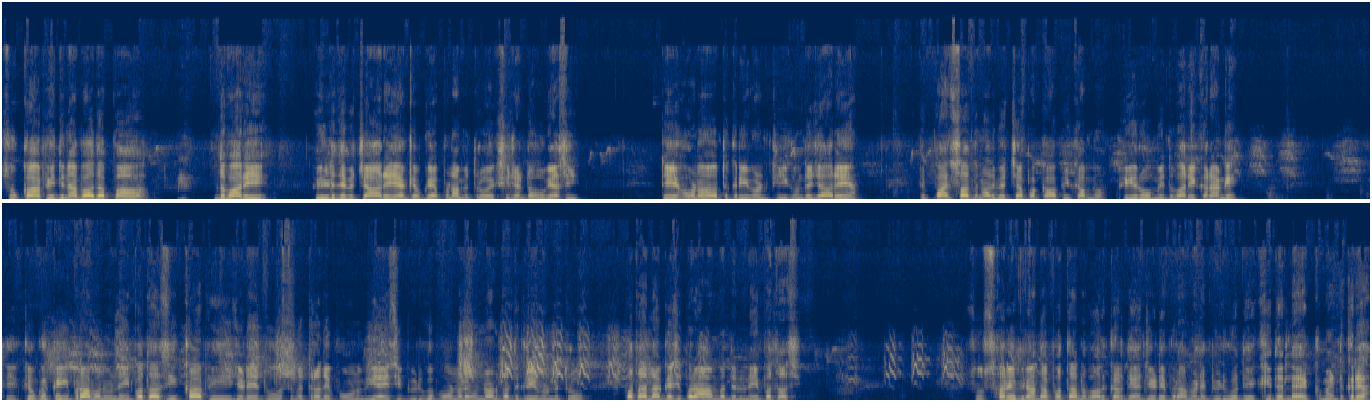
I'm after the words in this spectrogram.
ਸੋ ਕਾਫੀ ਦਿਨਾਂ ਬਾਅਦ ਆਪਾਂ ਦੁਬਾਰੇ ਫੀਲਡ ਦੇ ਵਿੱਚ ਆ ਰਹੇ ਹਾਂ, ਕਿਉਂਕਿ ਆਪਣਾ ਮਿੱਤਰੋ ਐਕਸੀਡੈਂਟ ਹੋ ਗਿਆ ਸੀ। ਤੇ ਹੁਣ ਤਕਰੀਬਨ ਠੀਕ ਹੁੰਦੇ ਜਾ ਰਹੇ ਹਾਂ। ਤੇ 5-7 ਦਿਨਾਂ ਦੇ ਵਿੱਚ ਆਪਾਂ ਕਾਫੀ ਕੰਮ ਫੇਰ ਉਮੀਦ ਦੁਬਾਰੇ ਕਰਾਂਗੇ। ਤੇ ਕਿਉਂਕਿ ਕਈ ਭਰਾਵਾਂ ਨੂੰ ਨਹੀਂ ਪਤਾ ਸੀ, ਕਾਫੀ ਜਿਹੜੇ ਦੋਸਤ ਮਿੱਤਰਾਂ ਦੇ ਫੋਨ ਵੀ ਆਏ ਸੀ, ਵੀਡੀਓ ਪਾਉਣ ਵਾਲੇ, ਉਹਨਾਂ ਨੂੰ ਤਾਂ ਤਕਰੀਬਨ ਮਿੱਤਰੋ ਪਤਾ ਲੱਗ ਗਿਆ ਸੀ, ਪਰ ਆਮ ਬੰਦੇ ਨੂੰ ਨਹੀਂ ਪਤਾ ਸੀ। ਸੋ ਸਾਰੇ ਵੀਰਾਂ ਦਾ ਆਪਾਂ ਧੰਨਵਾਦ ਕਰਦੇ ਹਾਂ, ਜਿਹੜੇ ਭਰਾਵਾਂ ਨੇ ਵੀਡੀਓ ਦੇਖੀ ਤੇ ਲਾਇਕ ਕਮੈਂਟ ਕਰਿਆ।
